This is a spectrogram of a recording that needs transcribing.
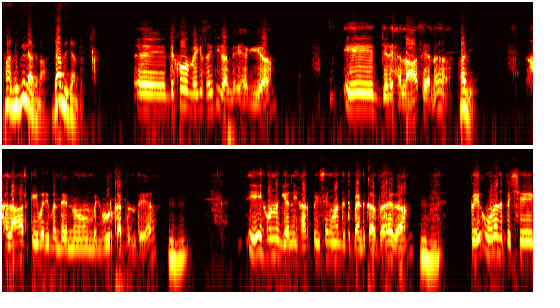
ਤੁਹਾਨੂੰ ਕੀ ਲੱਗਦਾ? ਜਾਂਦੇ ਜਾਂਦੇ। ਇਹ ਦੇਖੋ ਮੇਰੀ ਸਹੀ ਦੀ ਗੱਲ ਇਹ ਹੈਗੀ ਆ। ਇਹ ਜਿਹੜੇ ਹਾਲਾਤ ਹੈ ਨਾ ਹਾਂਜੀ। ਹਾਲਾਤ ਕਈ ਵਾਰੀ ਬੰਦੇ ਨੂੰ ਮਜਬੂਰ ਕਰ ਦਿੰਦੇ ਆ। ਇਹ ਹੁਣ ਗਿਆਨੀ ਹਰਪ੍ਰੀਤ ਸਿੰਘ ਉਹਨਾਂ ਤੇ ਡਿਪੈਂਡ ਕਰਦਾ ਹੈਗਾ। ਵੀ ਉਹਨਾਂ ਦੇ ਪਿੱਛੇ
